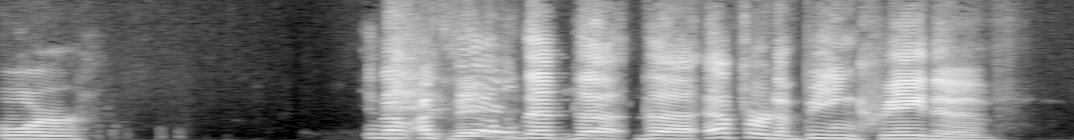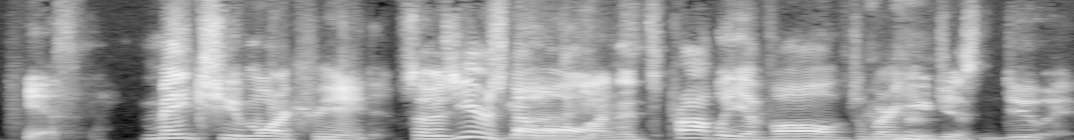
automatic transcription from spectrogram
or you know? I feel that the the effort of being creative. Yes. Makes you more creative. So as years go uh, on, yes. it's probably evolved where you just do it.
